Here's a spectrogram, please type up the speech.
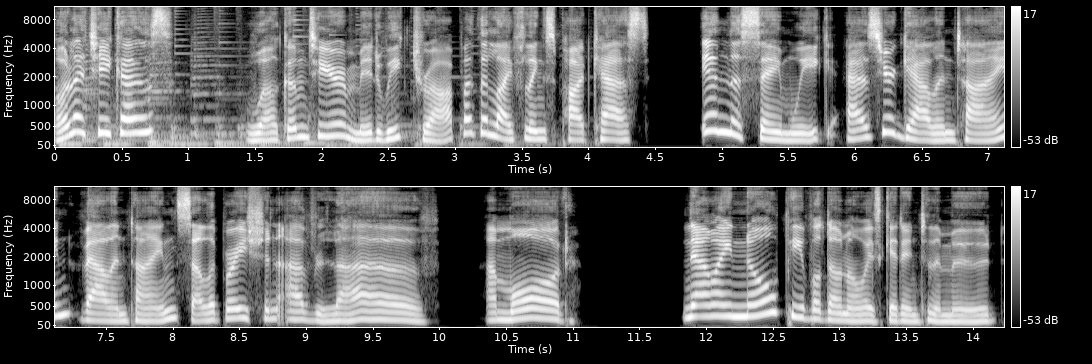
Hola, chicas! Welcome to your midweek drop of the Lifelinks podcast in the same week as your Galentine, Valentine celebration of love, amor. Now, I know people don't always get into the mood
